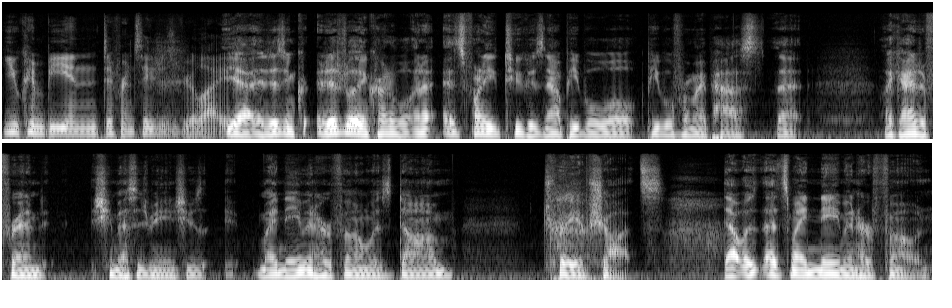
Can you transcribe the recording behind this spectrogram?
you can be in different stages of your life. Yeah, it is. Inc- it is really incredible, and it's funny too because now people will people from my past that, like, I had a friend. She messaged me and she was my name in her phone was Dom, tray of shots. That was that's my name in her phone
